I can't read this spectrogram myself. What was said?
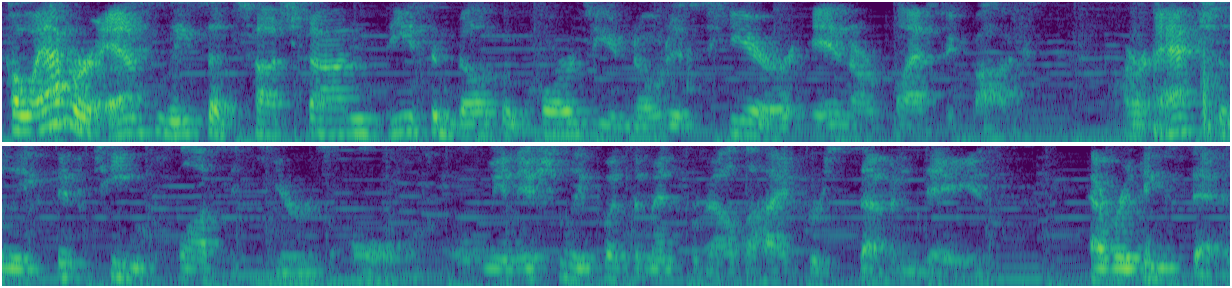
However, as Lisa touched on, these umbilical cords you notice here in our plastic box are actually 15 plus years old. We initially put them in formaldehyde for seven days. Everything's dead.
